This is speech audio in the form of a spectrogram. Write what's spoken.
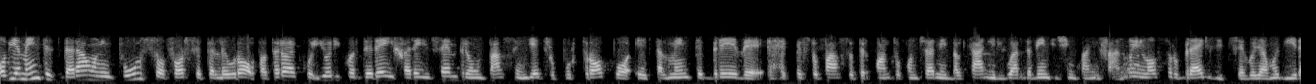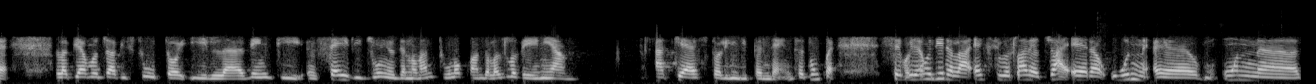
Ovviamente darà un impulso forse per l'Europa, però ecco io ricorderei, farei sempre un passo indietro, purtroppo è talmente breve eh, questo passo per quanto concerne i Balcani, riguarda 25 anni fa. Noi il nostro Brexit, se vogliamo dire, l'abbiamo già vissuto il 26 di giugno del 91 quando la Slovenia ha chiesto l'indipendenza. Dunque, se vogliamo dire la ex Jugoslavia già era un, eh, un uh,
